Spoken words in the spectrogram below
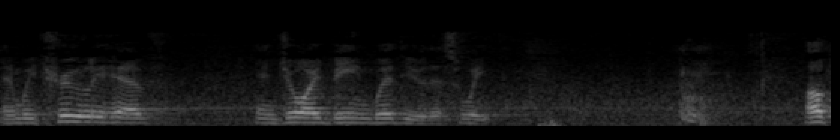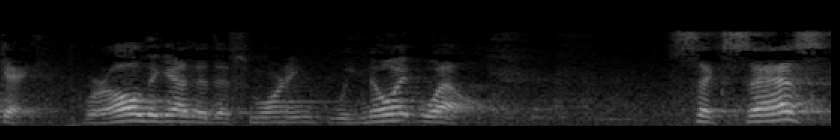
And we truly have enjoyed being with you this week. Okay, we're all together this morning. We know it well. Success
